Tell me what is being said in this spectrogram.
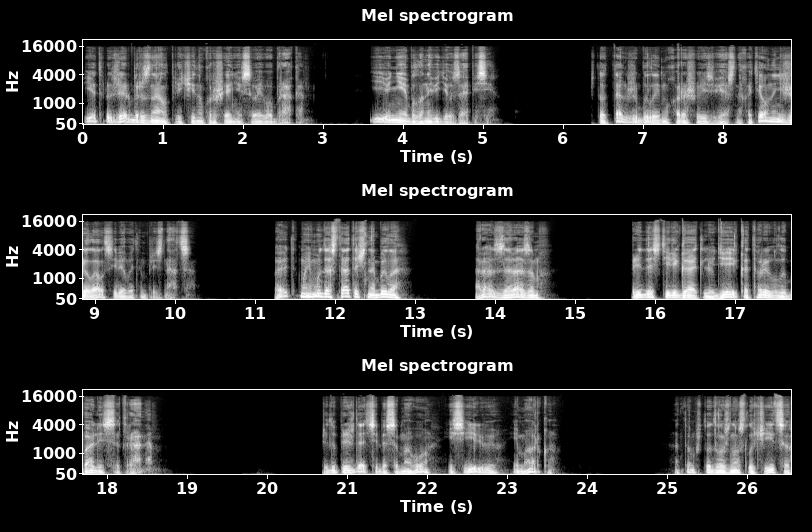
Пьетро Джербер знал причину крушения своего брака. Ее не было на видеозаписи что также было ему хорошо известно, хотя он и не желал себе в этом признаться. Поэтому ему достаточно было раз за разом предостерегать людей, которые улыбались с экрана. Предупреждать себя самого, и Сильвию, и Марку о том, что должно случиться,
